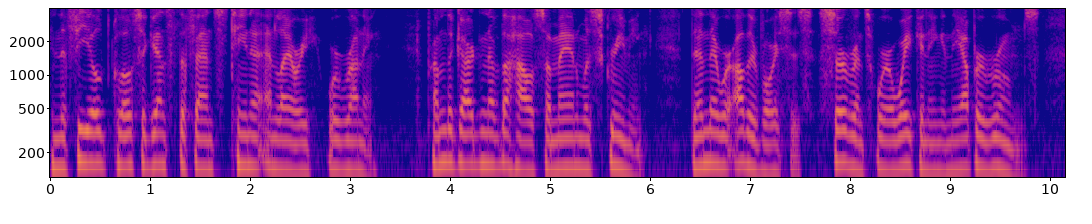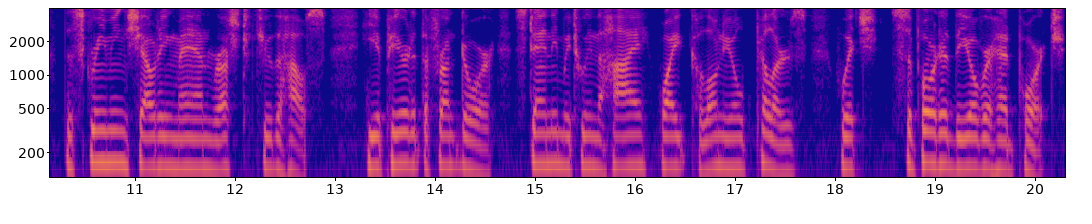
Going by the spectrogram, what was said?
In the field, close against the fence, Tina and Larry were running. From the garden of the house a man was screaming. Then there were other voices. Servants were awakening in the upper rooms. The screaming, shouting man rushed through the house. He appeared at the front door, standing between the high, white colonial pillars which supported the overhead porch.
